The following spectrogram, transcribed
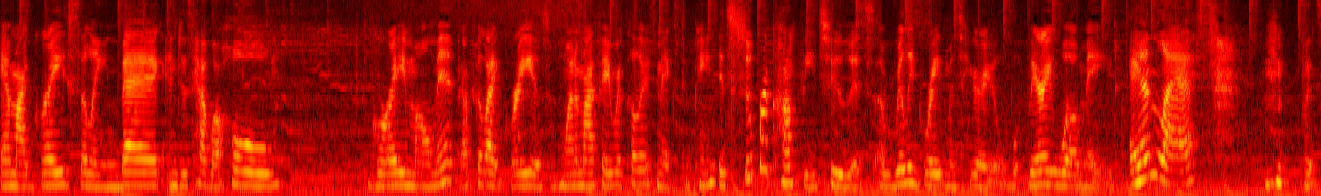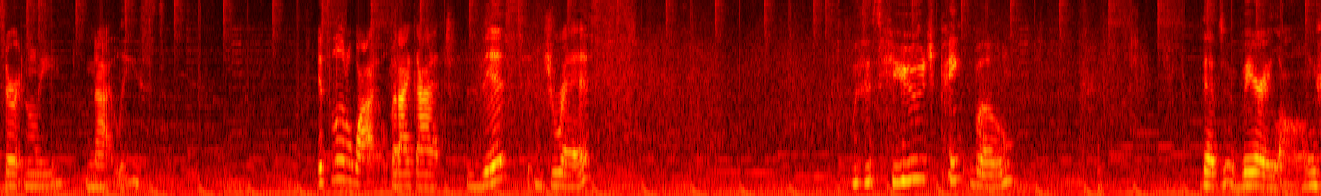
and my gray celine bag and just have a whole gray moment. I feel like gray is one of my favorite colors next to pink. It's super comfy too. It's a really great material very well made. And last but certainly not least it's a little wild but i got this dress with this huge pink bow that's very long.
